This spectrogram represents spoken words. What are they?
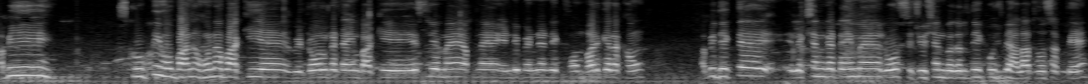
अभी स्क्रूटनी हो होना बाकी है विड्रॉल का टाइम बाकी है इसलिए मैं अपने इंडिपेंडेंट एक फॉर्म भर के रखा हूँ। अभी देखते हैं इलेक्शन का टाइम है रोज सिचुएशन बदलती है कुछ भी हालात हो सकते हैं।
